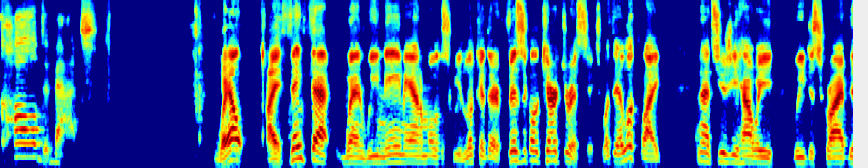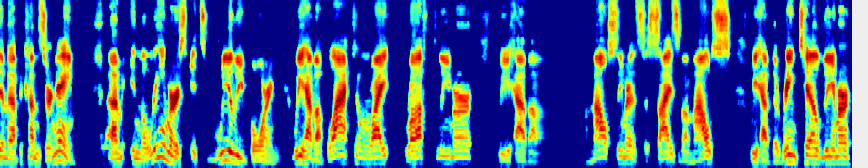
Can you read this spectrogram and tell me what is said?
called that? Well, I think that when we name animals, we look at their physical characteristics, what they look like, and that's usually how we we describe them. That becomes their name. Um, in the lemurs, it's really boring. We have a black and white ruffed lemur. We have a, mouse lemur that's the size of a mouse. We have the ring-tailed lemur.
